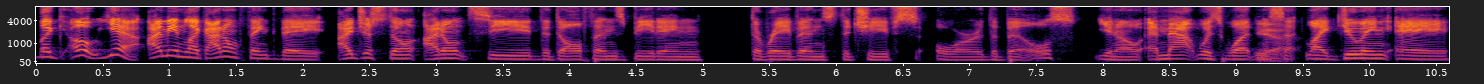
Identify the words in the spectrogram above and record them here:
Like, oh yeah. I mean, like, I don't think they I just don't I don't see the Dolphins beating the Ravens, the Chiefs, or the Bills, you know, and that was what yeah. like doing a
